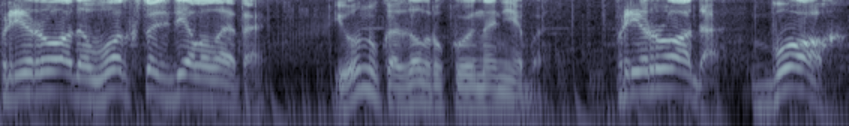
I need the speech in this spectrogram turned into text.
Природа, вот кто сделал это!» И он указал рукой на небо. «Природа! Бог!»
